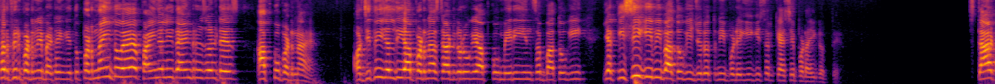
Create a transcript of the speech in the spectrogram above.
सर, फिर पढ़ने बैठेंगे तो पढ़ना ही तो है। Finally the end result is आपको पढ़ना है। और जितनी जल्दी आप पढ़ना स्टार्ट करोगे, आपको मेरी इन सब बातों की या किसी की भी बातों की ज़रूरत नहीं पड़ेगी कि सर कैसे पढ़ाई करते हैं। Start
